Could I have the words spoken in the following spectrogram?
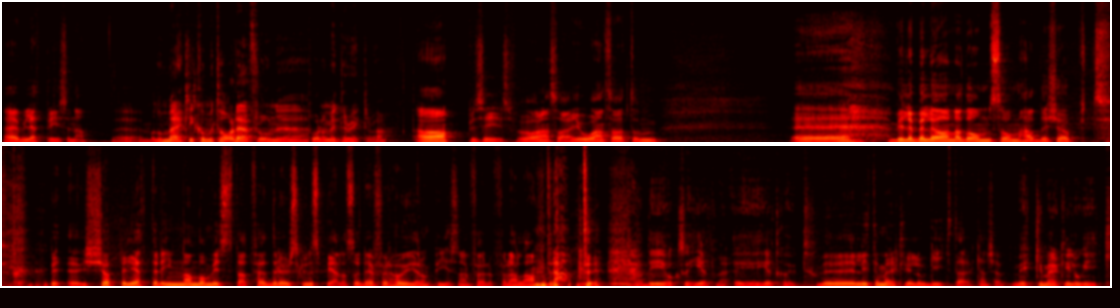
eh, biljettpriserna. Och någon märklig kommentar där från Tournament Director va? Ja, precis. Vad var det han sa? Jo, han sa att de eh, ville belöna de som hade köpt, köpt biljetter innan de visste att Federer skulle spela. Så därför höjer de priserna för, för alla andra. Det, Ja, det är också helt, helt sjukt. det är lite märklig logik där kanske. Mycket märklig logik.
